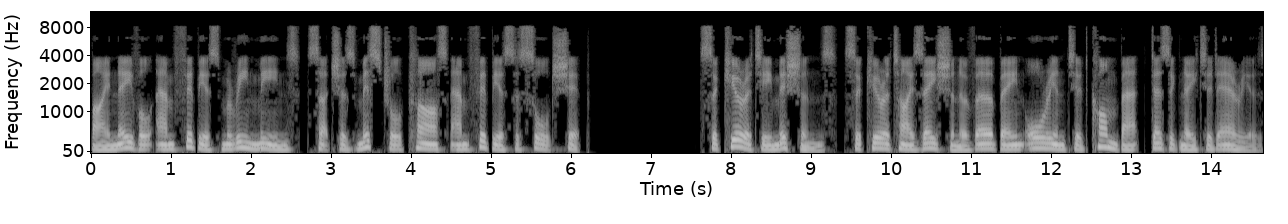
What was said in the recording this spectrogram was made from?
by naval amphibious marine means, such as Mistral-class amphibious assault ship. Security missions, securitization of urbane-oriented combat designated areas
